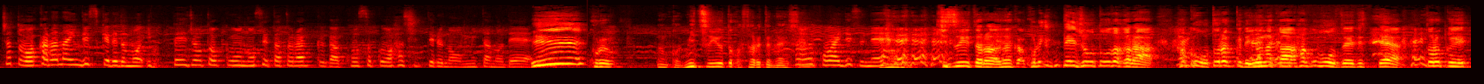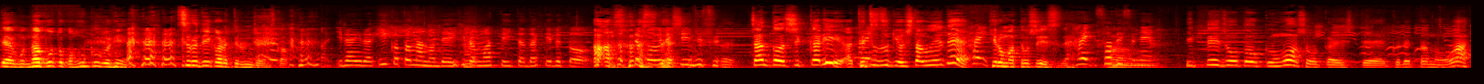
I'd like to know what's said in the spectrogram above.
ちょっとわからないんですけれども、一平上等くんを乗せたトラックが高速を走ってるのを見たのでえ、ー、これなんか密輸とかされてないですね。怖いですね。気づいたらなんかこれ一平上等だから箱をトラックで夜中運ぼうぜって言ってトラックに行ってもう名護とか北部に連れて行かれてるんじゃないですか。いろいろいいことなので広まっていただけると、あとっても嬉しいです。ちゃんとしっかりあ手続きをした上ではい。広まってほしいですね。はいそうですね。うん。一平上等くんを紹介してくれたのは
